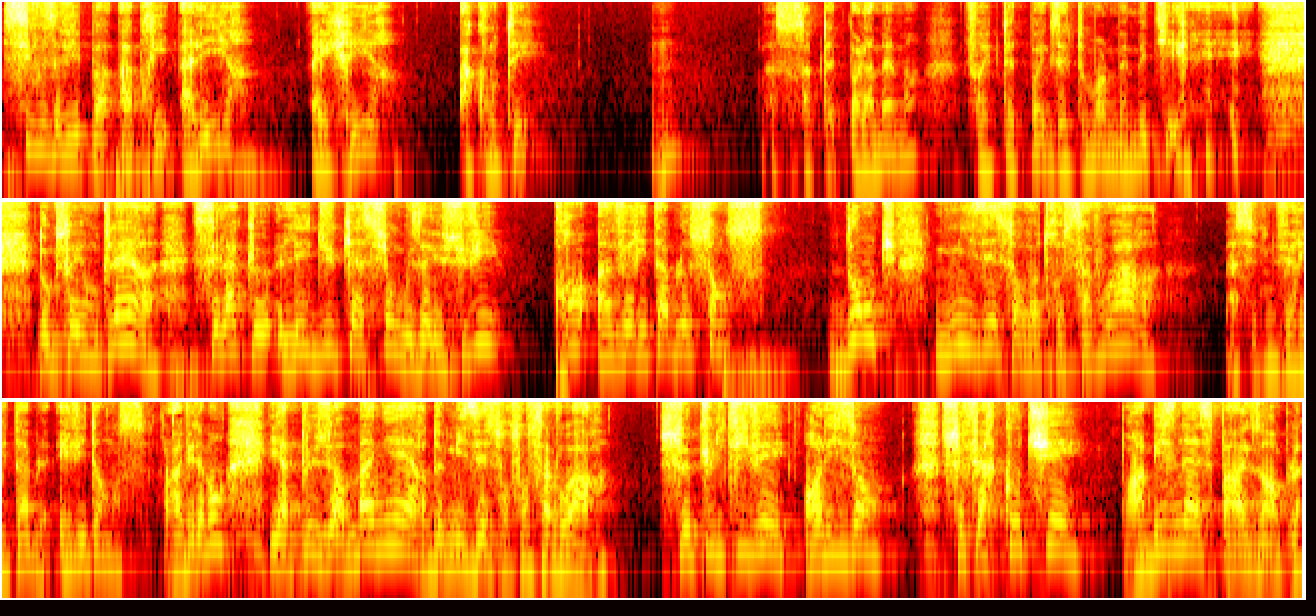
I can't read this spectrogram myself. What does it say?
si vous n'aviez pas appris à lire, à écrire, à compter. Hmm ben, ça serait peut-être pas la même, hein. ferait peut-être pas exactement le même métier. Donc soyons clairs, c'est là que l'éducation que vous avez suivie prend un véritable sens. Donc, miser sur votre savoir, ben, c'est une véritable évidence. Alors évidemment, il y a plusieurs manières de miser sur son savoir se cultiver en lisant, se faire coacher pour un business par exemple,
